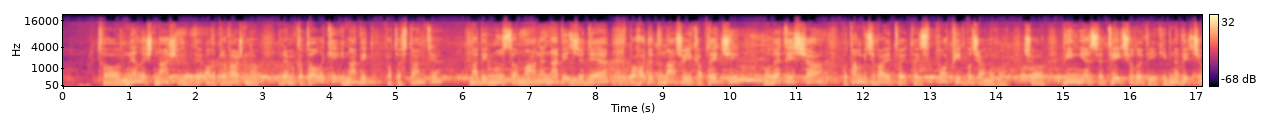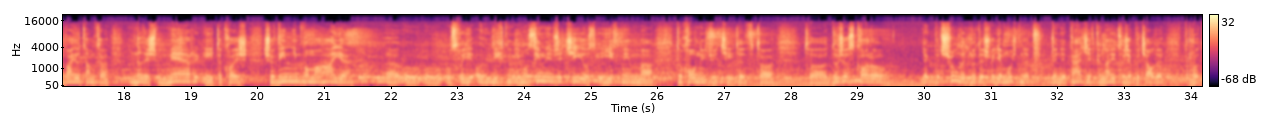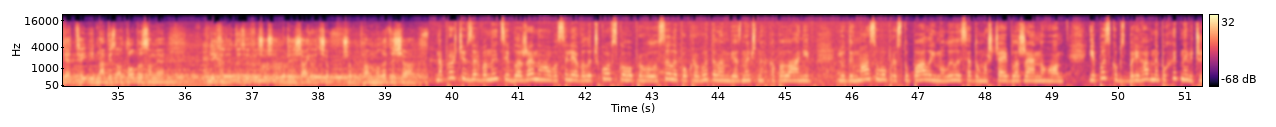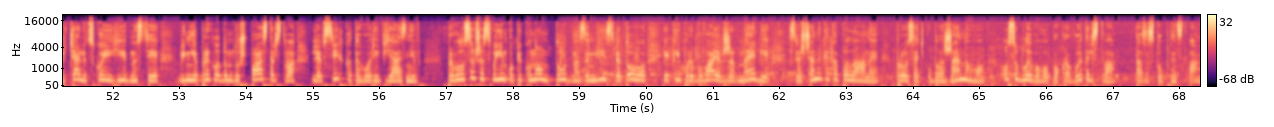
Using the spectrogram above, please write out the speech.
То не лише наші люди, але переважно римокатолики і навіть протестанти навіть мусульмани, навіть жиди приходять до нашої капличі, молитися, бо там відчувають той, той спокій від блаженого, що він є святий чоловік, і вони відчувають там не лише мир, і також, що він їм допомагає е, у, у, у, свої, у їхньому емоційному житті, у їхньому е, духовному житті. То, то, то дуже скоро як почули люди, що є мужні в Віннипеді, в Канаді, то вже почали приходити і навіть з автобусами приїхали приїжджають, щоб, щоб молитися. На прощі в Зарваниці блаженого Василія Величковського проголосили покровителем в'язничних капеланів. Люди масово приступали і молилися до мощей блаженного. Єпископ зберігав непохитне відчуття людської гідності. Він є прикладом душпастерства для всіх категорій в'язнів. Проголосивши своїм опікуном тут, на землі святого, який перебуває вже в небі, священики капелани просять у блаженного особливого покровительства та заступництва.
